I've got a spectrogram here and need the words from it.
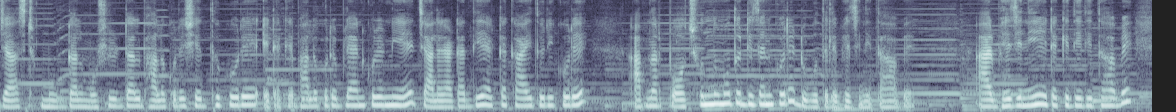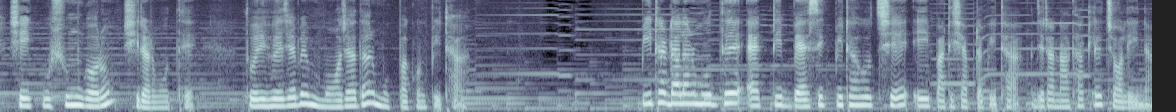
জাস্ট মুগ ডাল, মসুর ডাল ভালো করে সেদ্ধ করে, এটাকে ভালো করে ব্ল্যান্ড করে নিয়ে চালের আটা দিয়ে একটা কাই তৈরি করে আপনার পছন্দ মতো ডিজাইন করে ডুবো তেলে ভেজে নিতে হবে। আর ভেজে নিয়ে এটাকে দিয়ে দিতে হবে সেই কুসুম গরম শিরার মধ্যে। তৈরি হয়ে যাবে মজাদার মুখপাকন পিঠা। পিঠা ডালার মধ্যে একটি বেসিক পিঠা হচ্ছে এই পাটিসাপটা পিঠা, যেটা না থাকলে চলেই না।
